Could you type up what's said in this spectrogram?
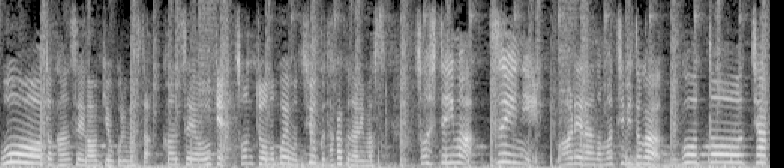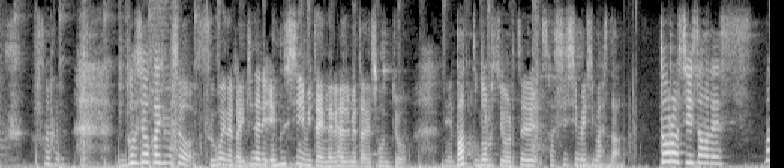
おーと歓声が湧き起こりました。歓声を受け、村長の声も強く高くなります。そして今、ついに、我らの待ち人がご到着 ご紹介しましょう。すごいなんかいきなり MC みたいになり始めたね、村長。えー、バットドロシーを手で指し示しました。ドロシー様ですわ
